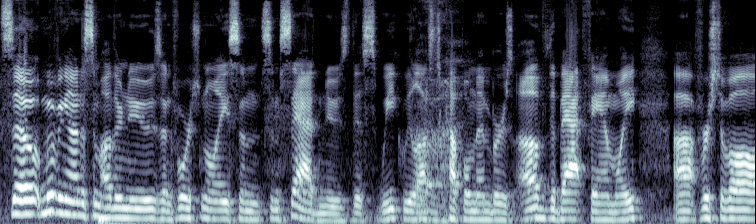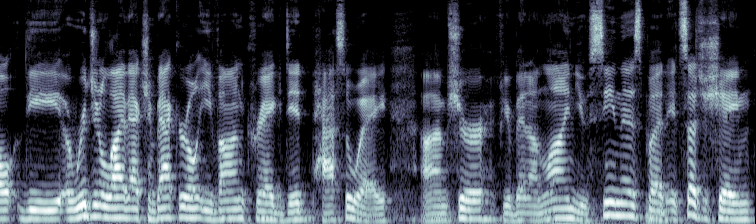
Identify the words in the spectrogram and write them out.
So moving on to some other news. Unfortunately, some some sad news this week. We lost a couple members of the Bat family. Uh, first of all, the original live action Batgirl Yvonne Craig did pass away. I'm sure if you've been online, you've seen this, but it's such a shame.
